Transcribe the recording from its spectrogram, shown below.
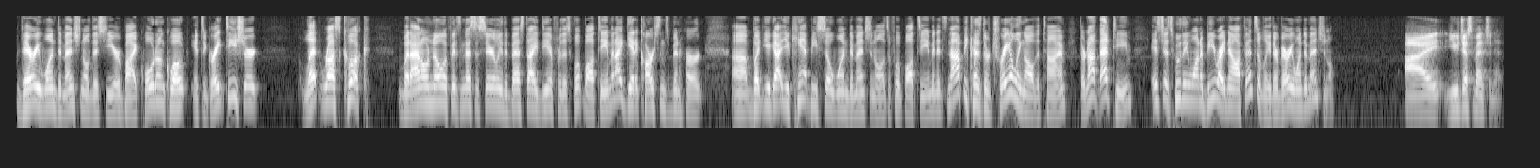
very one dimensional this year by quote unquote, it's a great t shirt, let Russ cook. But I don't know if it's necessarily the best idea for this football team. And I get it, Carson's been hurt. Uh, but you got you can't be so one dimensional as a football team. And it's not because they're trailing all the time. They're not that team. It's just who they want to be right now offensively. They're very one dimensional. I you just mentioned it.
